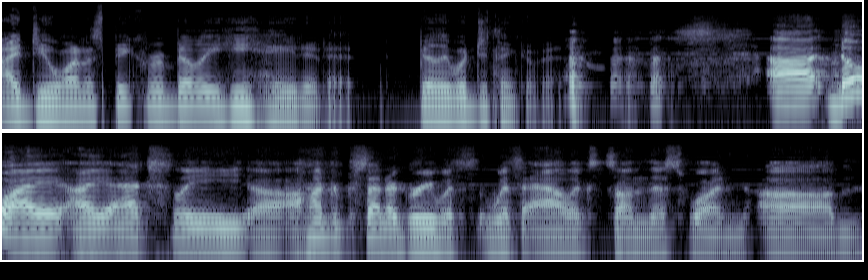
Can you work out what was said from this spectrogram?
I do want to speak for Billy. He hated it. Billy, what do you think of it? Uh, no, I, I actually uh, 100% agree with, with Alex on this one. Um,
